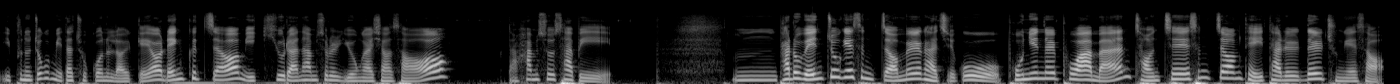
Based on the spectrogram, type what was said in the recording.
if는 조금 이따 조건을 넣을게요. 랭크점 eq라는 함수를 이용하셔서 그다음 함수 삽입, 음, 바로 왼쪽의 승점을 가지고 본인을 포함한 전체 승점 데이터를 들 중에서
